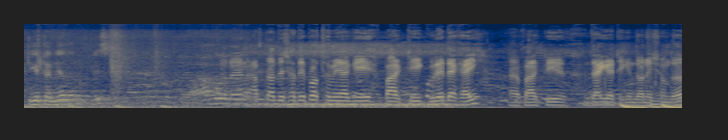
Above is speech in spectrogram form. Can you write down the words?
টিকিটটা নিয়ে যান প্লিজ আপনাদের সাথে প্রথমে আগে পার্কটি ঘুরে দেখাই। পার্কটির জায়গাটি কিন্তু অনেক সুন্দর।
